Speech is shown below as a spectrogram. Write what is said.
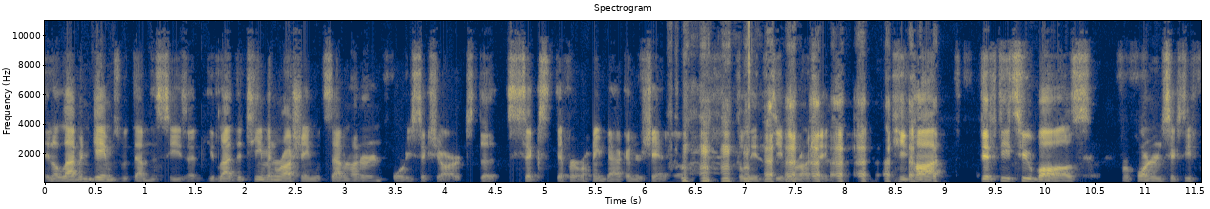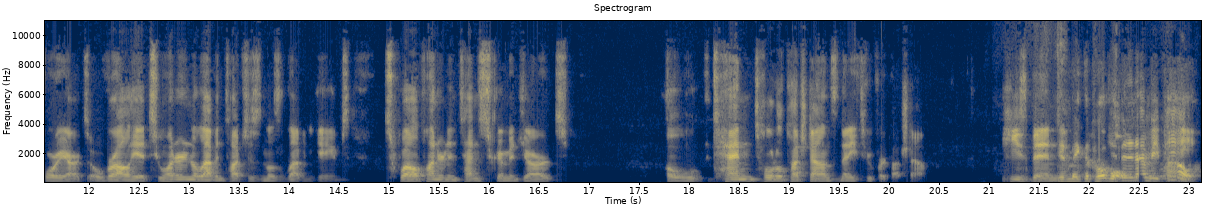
in 11 games with them this season. He led the team in rushing with 746 yards, the sixth different running back under Shanahan to lead the team in rushing. He caught 52 balls for 464 yards. Overall, he had 211 touches in those 11 games, 1,210 scrimmage yards, 10 total touchdowns, and then he threw for a touchdown. He's been didn't make the Pro Bowl. He's been an MVP. Wow.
